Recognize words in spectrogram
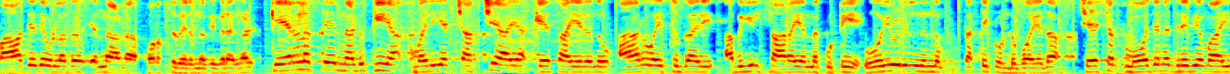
ബാധ്യതയുള്ളത് എന്നാണ് പുറത്തുവരുന്ന വിവരങ്ങൾ. കേരളത്തെ നടുക്കിയ വലിയ ചർച്ചയായ കേസായിരുന്നു. ആറു വയസ്സുകാരി അബിഗിൽ സാറ എന്ന കുട്ടിയെ ഓയൂരിൽ നിന്നും തട്ടിക്കൊണ്ടുപോയത്. ശേഷം മോചനദ്രവ്യമായി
